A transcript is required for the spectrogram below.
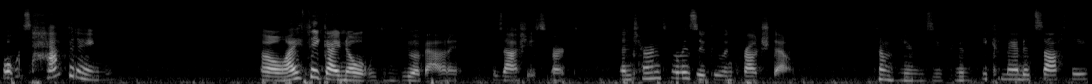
What was happening? Oh, I think I know what we can do about it, Hizashi smirked, then turned to Izuku and crouched down. Come here, Izuku, he commanded softly.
